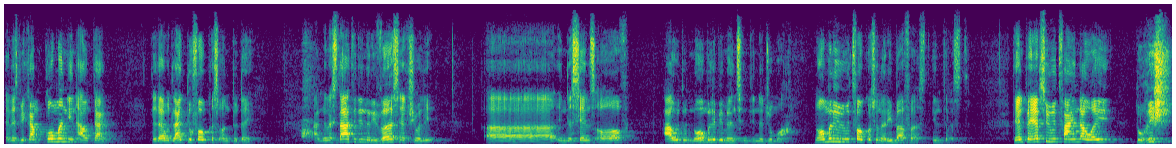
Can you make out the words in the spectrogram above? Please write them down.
that has become common in our time that I would like to focus on today. I'm going to start it in reverse actually, uh, in the sense of how it would normally be mentioned in the Jumu'ah. Normally we would focus on the riba first, interest. Then perhaps we would find our way to ghish,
